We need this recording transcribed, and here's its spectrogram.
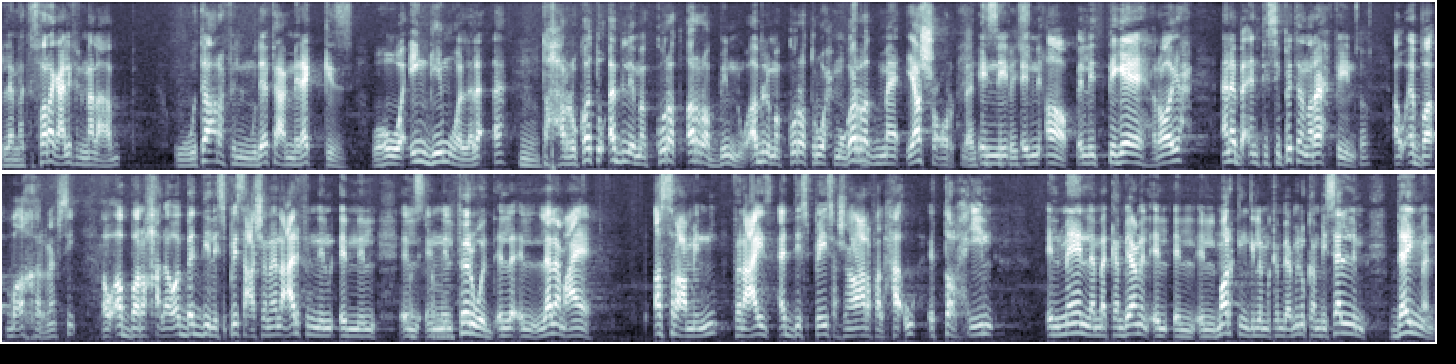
لما تتفرج عليه في الملعب وتعرف المدافع مركز وهو ان جيم ولا لأ تحركاته قبل ما الكرة تقرب منه وقبل ما الكرة تروح مجرد ما يشعر ان. ان آه الاتجاه رايح أنا بانتسيبيت أنا رايح فين صح. أوقات بأخر نفسي أوقات برحل أوقات بدي السبيس عشان أنا عارف إن ال إن ال ال أسرع إن. الفيرود اللي, أنا معاه أسرع مني فأنا عايز أدي سبيس عشان أعرف ألحقه الترحيل المان لما كان بيعمل ال- ال- الماركنج لما كان بيعمله كان بيسلم دايما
